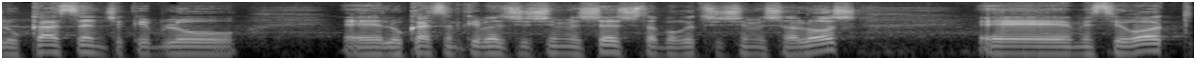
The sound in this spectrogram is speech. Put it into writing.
לוקאסן שקיבלו, לוקאסן קיבל 66, סבורית 63. אה, מסירות,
